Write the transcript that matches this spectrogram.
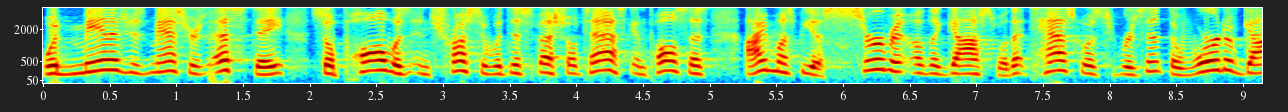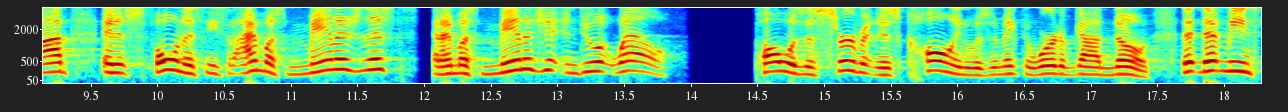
would manage his master's estate, so Paul was entrusted with this special task. And Paul says, I must be a servant of the gospel. That task task was to present the Word of God in its fullness. And he said, I must manage this, and I must manage it and do it well. Paul was a servant, and his calling was to make the Word of God known. That, that means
